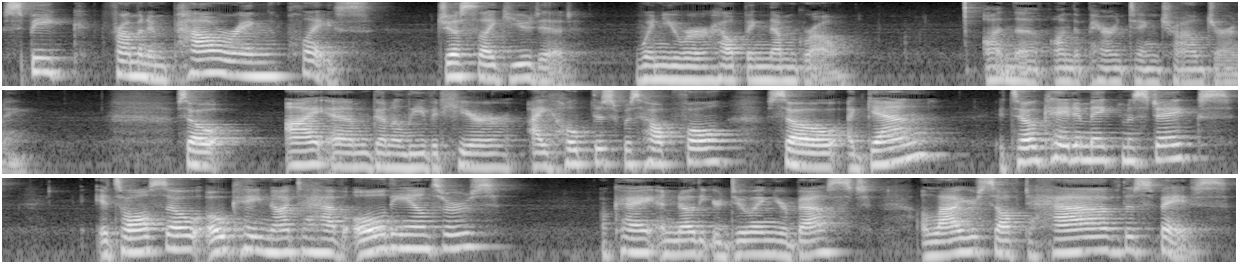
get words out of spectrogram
speak from an empowering place, just like you did when you were helping them grow on the on the parenting child journey. So I am going to leave it here. I hope this was helpful. So again, it's okay to make mistakes. It's also okay not to have all the answers. Okay? And know that you're doing your best. Allow yourself to have the space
